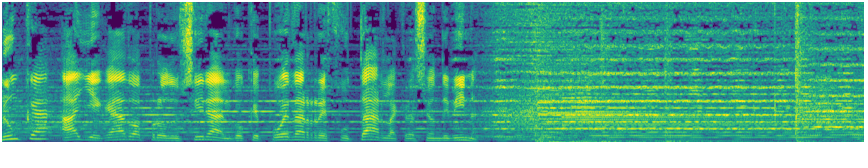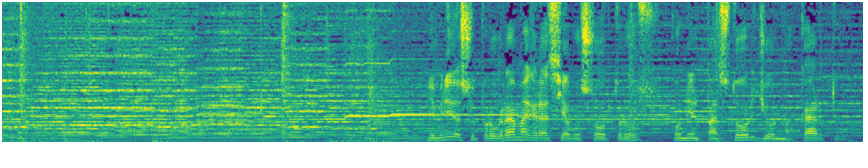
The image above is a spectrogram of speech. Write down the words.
nunca ha llegado a producir algo que pueda refutar la creación divina. Bienvenido a su programa Gracias a vosotros con el pastor John MacArthur.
